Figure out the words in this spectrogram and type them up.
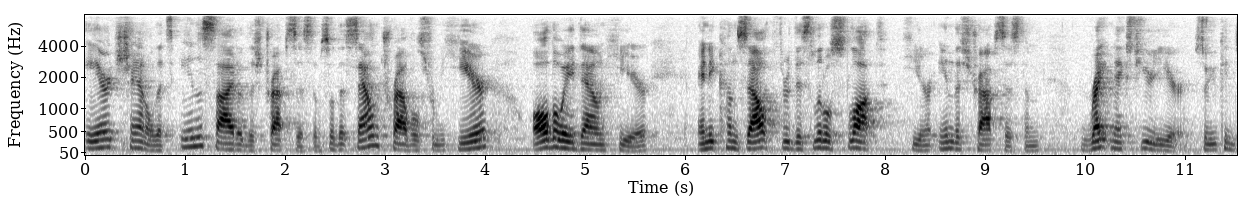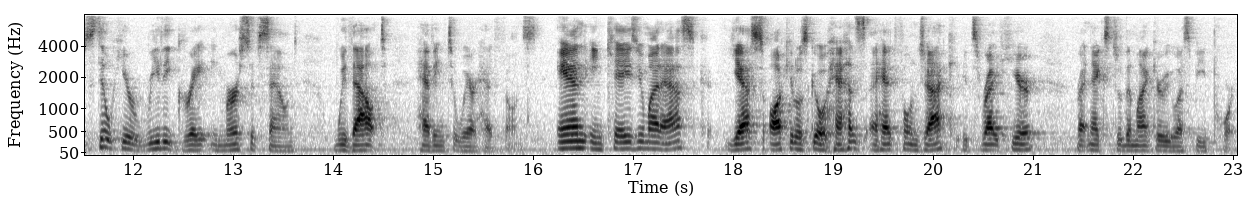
air channel that's inside of the strap system. So the sound travels from here all the way down here and it comes out through this little slot here in the strap system right next to your ear. So you can still hear really great immersive sound without having to wear headphones. And in case you might ask, yes, Oculus Go has a headphone jack. It's right here right next to the micro USB port.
